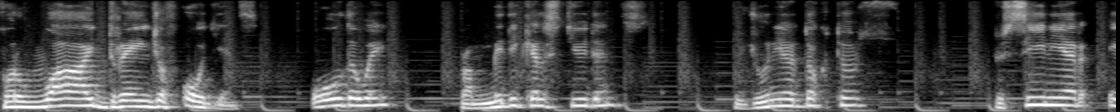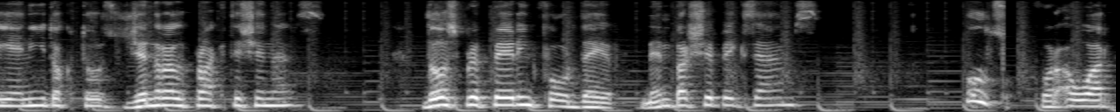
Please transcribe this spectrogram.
for a wide range of audience, all the way from medical students to junior doctors to senior A&E doctors, general practitioners, those preparing for their membership exams, also for our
